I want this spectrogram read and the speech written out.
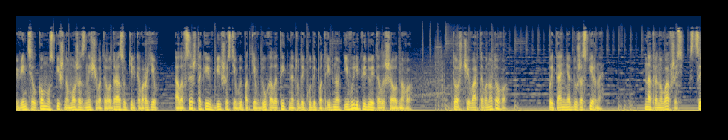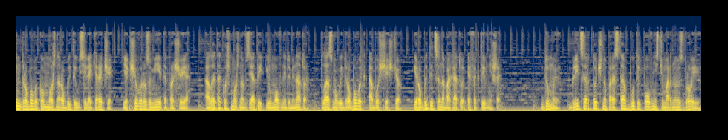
він цілком успішно може знищувати одразу кілька ворогів, але все ж таки в більшості випадків духа летить не туди, куди потрібно, і ви ліквідуєте лише одного. Тож чи варте воно того? Питання дуже спірне. Натренувавшись, з цим дробовиком можна робити усілякі речі, якщо ви розумієте про що я, але також можна взяти і умовний домінатор, плазмовий дробовик або ще що, і робити це набагато ефективніше. Думаю, Бліцер точно перестав бути повністю марною зброєю,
